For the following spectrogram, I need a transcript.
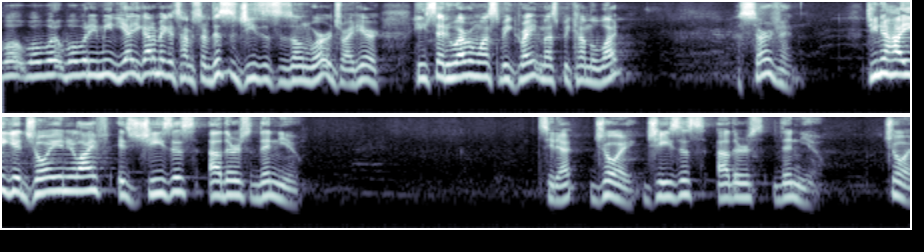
Well, what, what, what do you mean? Yeah, you got to make a time to serve. This is Jesus' own words right here. He said, Whoever wants to be great must become a what? A servant. Do you know how you get joy in your life? It's Jesus, others, then you. See that? Joy, Jesus, others, then you. Joy,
